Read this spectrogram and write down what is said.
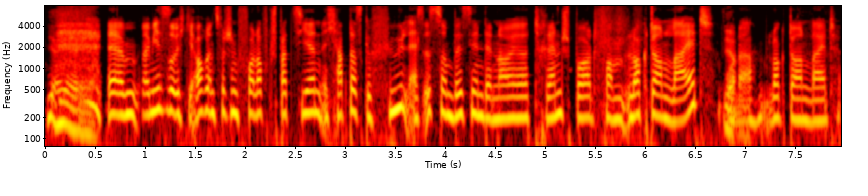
Ja, ja, ja. Ähm, bei mir ist es so, ich gehe auch inzwischen voll oft spazieren. Ich habe das Gefühl, es ist so ein bisschen der neue Trendsport vom Lockdown Light ja. oder Lockdown Light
